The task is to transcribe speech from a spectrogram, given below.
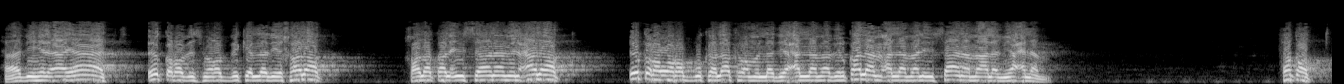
هذه الآيات اقرأ باسم ربك الذي خلق خلق الإنسان من علق اقرأ وربك الأكرم الذي علم بالقلم علم الإنسان ما لم يعلم. فقط.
